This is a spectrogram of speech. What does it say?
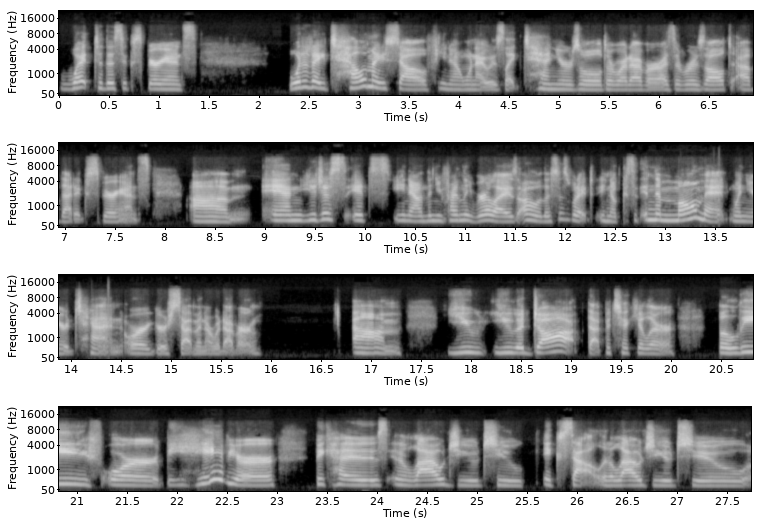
what did this experience what did I tell myself, you know, when I was like 10 years old or whatever, as a result of that experience? Um, and you just, it's, you know, then you finally realize, oh, this is what I, you know, because in the moment when you're 10 or you're seven or whatever, um, you you adopt that particular belief or behavior because it allowed you to excel. It allowed you to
